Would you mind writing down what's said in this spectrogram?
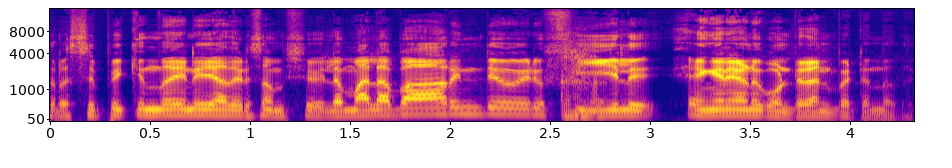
ത്രസിപ്പിക്കുന്നതിന് യാതൊരു സംശയമില്ല മലബാറിന്റെ ഒരു ഫീൽ എങ്ങനെയാണ് കൊണ്ടുവരാൻ പറ്റുന്നത്?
